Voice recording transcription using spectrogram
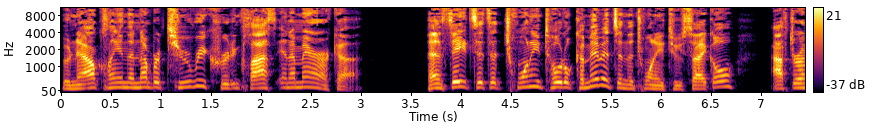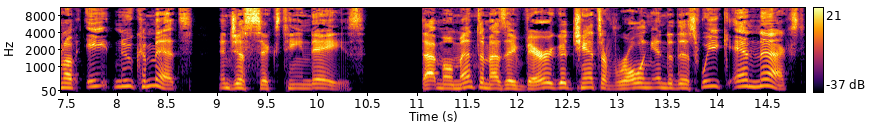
who now claim the number two recruiting class in America. Penn State sits at 20 total commitments in the 22 cycle after run of eight new commits in just 16 days. That momentum has a very good chance of rolling into this week and next,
